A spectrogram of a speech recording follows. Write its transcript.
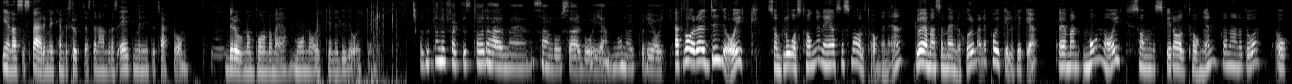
enas spermier kan befruktas den andras ägg men inte tvärtom. Mm. Beroende på om de är monoik eller dioiker. Och då kan du faktiskt ta det här med sambo och särbo igen, monoik och dioik. Att vara dioik, som blåstången är och som smaltången är, då är man som människor, man är pojke eller flicka. Och är man monoik, som spiraltången bland annat då, och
